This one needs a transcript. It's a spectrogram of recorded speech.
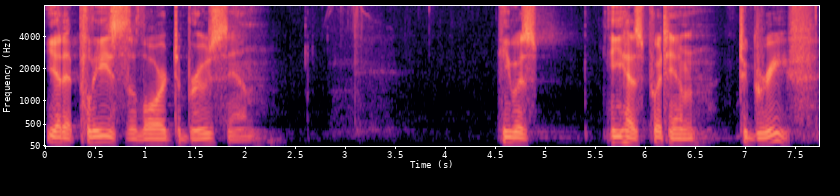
Yet it pleased the Lord to bruise him. He was he has put him to grief.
